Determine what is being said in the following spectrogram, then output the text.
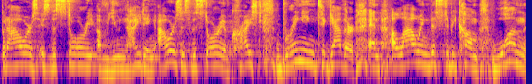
But ours is the story of uniting. Ours is the story of Christ bringing together and allowing this to become one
